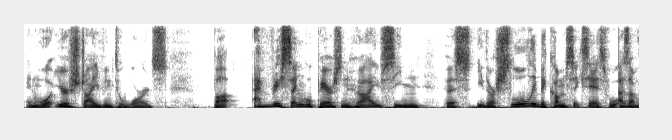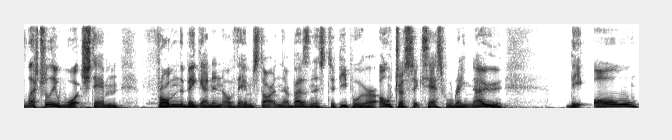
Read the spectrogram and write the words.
and what you're striving towards, but every single person who I've seen who has either slowly become successful, as I've literally watched them from the beginning of them starting their business to people who are ultra successful right now, they all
